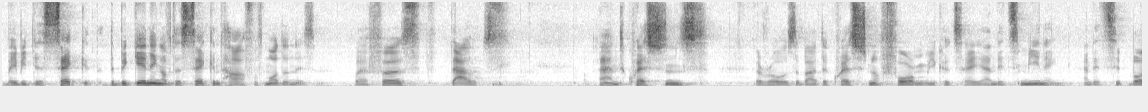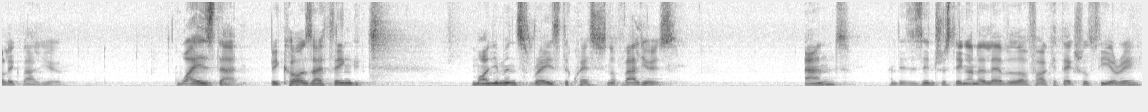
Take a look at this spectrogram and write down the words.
maybe the second, the beginning of the second half of modernism, where first doubts and questions arose about the question of form, you could say, and its meaning and its symbolic value. Why is that? Because I think monuments raise the question of values. And, and this is interesting on a level of architectural theory,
